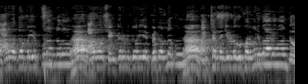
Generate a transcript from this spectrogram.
పార్వతమ్మ ఎప్పుడన్నదో? ఆగో శంకరునితో చెప్పేటోళ్ళకు పంచన్నగిరులకు పలుమడి భాగమందు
